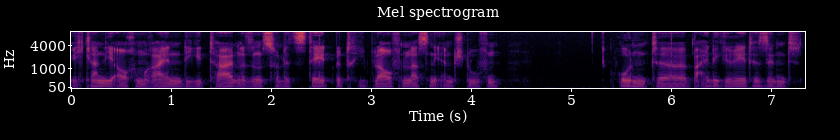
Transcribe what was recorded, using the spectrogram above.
Ich kann die auch im reinen digitalen, also im Solid-State-Betrieb laufen lassen, die Endstufen. Und äh, beide Geräte sind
